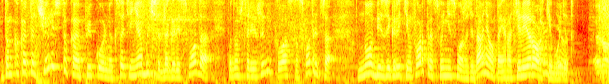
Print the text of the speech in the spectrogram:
А Там какая-то челюсть такая прикольная. Кстати, необычно для Гаррис мода, потому что режим классно смотрится, но без игры Team Fortress вы не сможете, да, в него поиграть? Или эрорки будет? Эрор.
